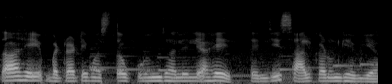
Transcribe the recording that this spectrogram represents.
आता हे बटाटे मस्त उकडून झालेले आहेत. त्यांची साल काढून घेऊया.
